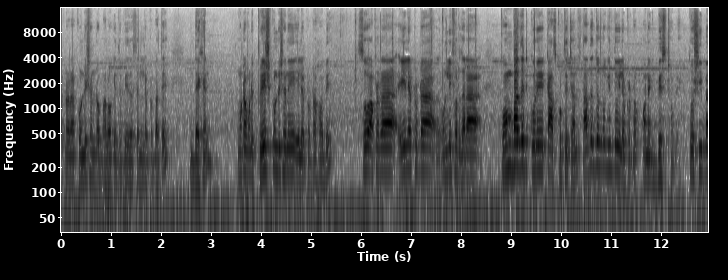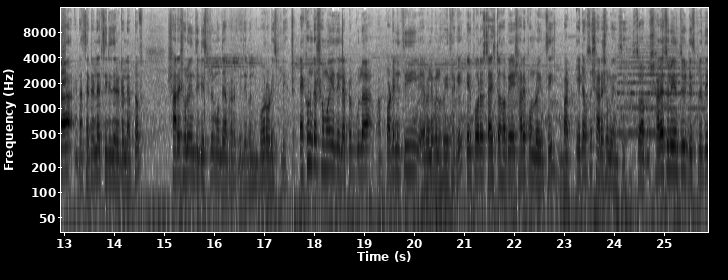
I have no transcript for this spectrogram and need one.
আপনারা কন্ডিশনটাও ভালো কিন্তু পেয়ে যাচ্ছেন ল্যাপটপটাতে। দেখেন, মোটামুটি ফ্রেশ কন্ডিশনে এই ল্যাপটপটা হবে। সো আপনারা এই ল্যাপটপটা অনলি ফর যারা কম বাজেট করে কাজ করতে চান, তাদের জন্য কিন্তু এই ল্যাপটপটা অনেক বেস্ট হবে। তো তোশিবা এটা স্যাটেলাইট সিরিজের একটা ল্যাপটপ, সাড়ে ষোলো ইঞ্চি ডিসপ্লের মধ্যে আপনারা পেয়ে যাবেন, বড় ডিসপ্লে এখনকার সময়ে যে ল্যাপটপগুলো ফর্টিন ইঞ্চি অ্যাভেলেবেল হয়ে থাকে, এরপরের সাইজটা হবে সাড়ে পনেরো ইঞ্চি বাট এটা হচ্ছে সাড়ে ষোলো ইঞ্চি। সো আপনি সাড়ে ষোলো ইঞ্চি ডিসপ্লেতে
